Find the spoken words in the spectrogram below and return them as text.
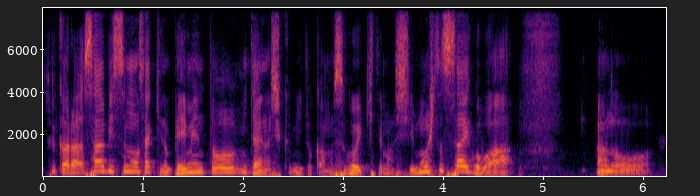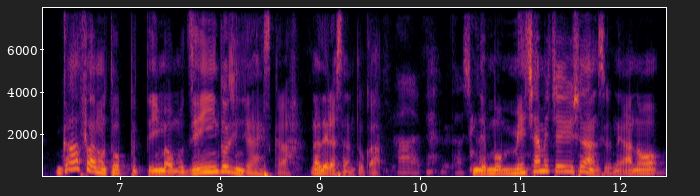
それからサービスもさっきのペイメントみたいな仕組みとかもすごい来てますし、もう一つ最後は、あの、 GAFA のトップって今もう全員インド人じゃないですか。ナデラさんとか。はい。確かに。で、もうめちゃめちゃ優秀なんですよね。あの、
